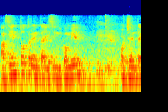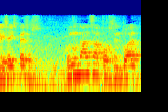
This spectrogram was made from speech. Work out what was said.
a 135.086 pesos, con un alza porcentual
